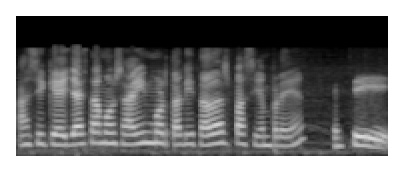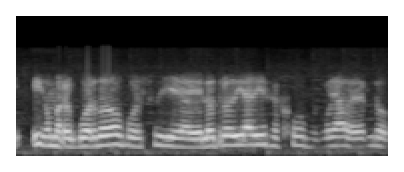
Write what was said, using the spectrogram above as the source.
Así que ya estamos ahí inmortalizadas para siempre, ¿eh? Sí, y como recuerdo, pues el otro día dije, jo, pues voy a verlo.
